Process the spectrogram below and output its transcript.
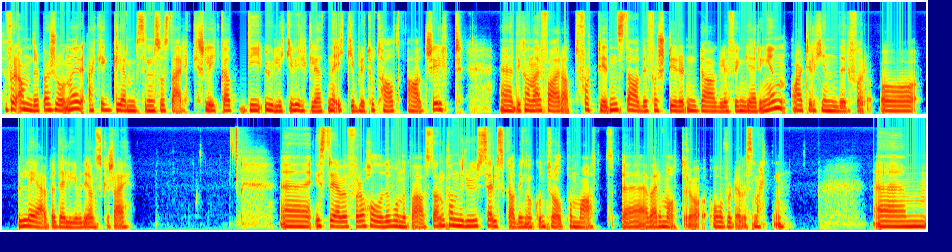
Så For andre personer er ikke glemselen så sterk, slik at de ulike virkelighetene ikke blir totalt atskilt. Eh, de kan erfare at fortiden stadig forstyrrer den daglige fungeringen og er til hinder for å leve det livet de ønsker seg. Eh, I strevet for å holde det vonde på avstand kan rus, selvskading og kontroll på mat eh, være måter å overdøve smerten. Um,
